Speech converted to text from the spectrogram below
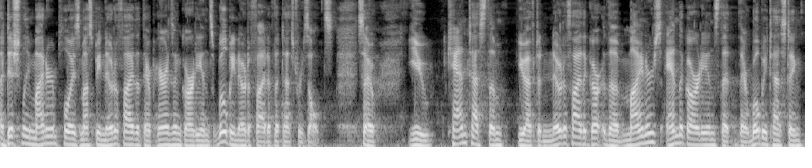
Additionally, minor employees must be notified that their parents and guardians will be notified of the test results. So you can test them. You have to notify the gar- the minors and the guardians that there will be testing,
